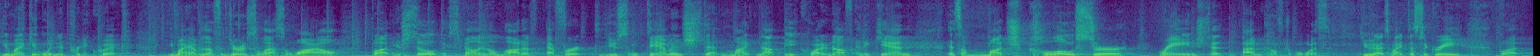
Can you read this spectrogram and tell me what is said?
you might get winded pretty quick. You might have enough endurance to last a while, but you're still expelling a lot of effort to do some damage that might not be quite enough. And again, it's a much closer range that I'm comfortable with. You guys might disagree, but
